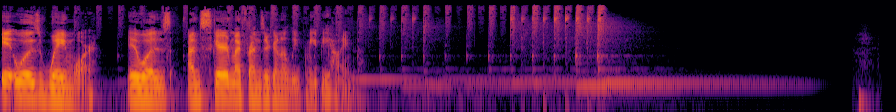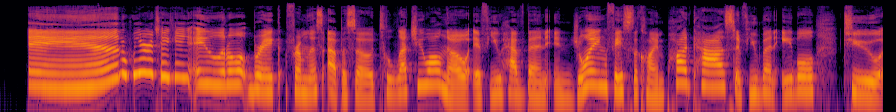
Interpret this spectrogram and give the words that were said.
it was way more. It was, I'm scared my friends are going to leave me behind. And we are taking a little break from this episode to let you all know if you have been enjoying Face the Climb podcast, if you've been able to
